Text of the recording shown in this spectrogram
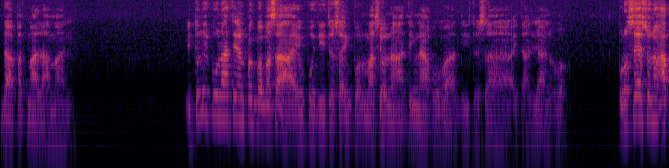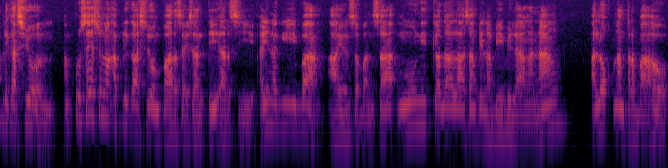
dapat malaman. Ituloy po natin ang pagbabasa ayon po dito sa impormasyon na ating nakuha dito sa Italia. Ano po? Proseso ng aplikasyon. Ang proseso ng aplikasyon para sa isang TRC ay nag-iiba ayon sa bansa, ngunit kadalasang kinabibilangan ng alok ng trabaho.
